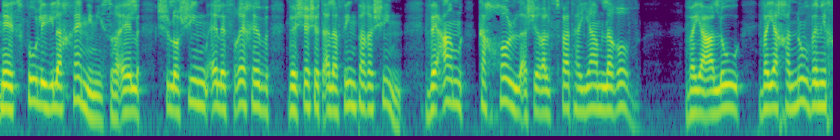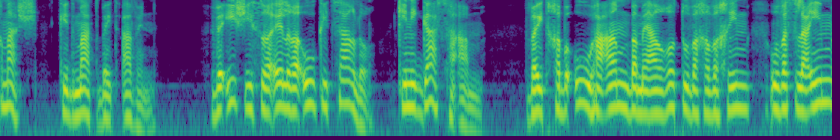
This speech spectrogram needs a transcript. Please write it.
נאספו להילחם עם ישראל שלושים אלף רכב וששת אלפים פרשים, ועם כחול אשר על שפת הים לרוב. ויעלו ויחנו במכמש, קדמת בית אבן. ואיש ישראל ראו כי צר לו, כי ניגס העם. ויתחבאו העם במערות ובחבכים, ובסלעים,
